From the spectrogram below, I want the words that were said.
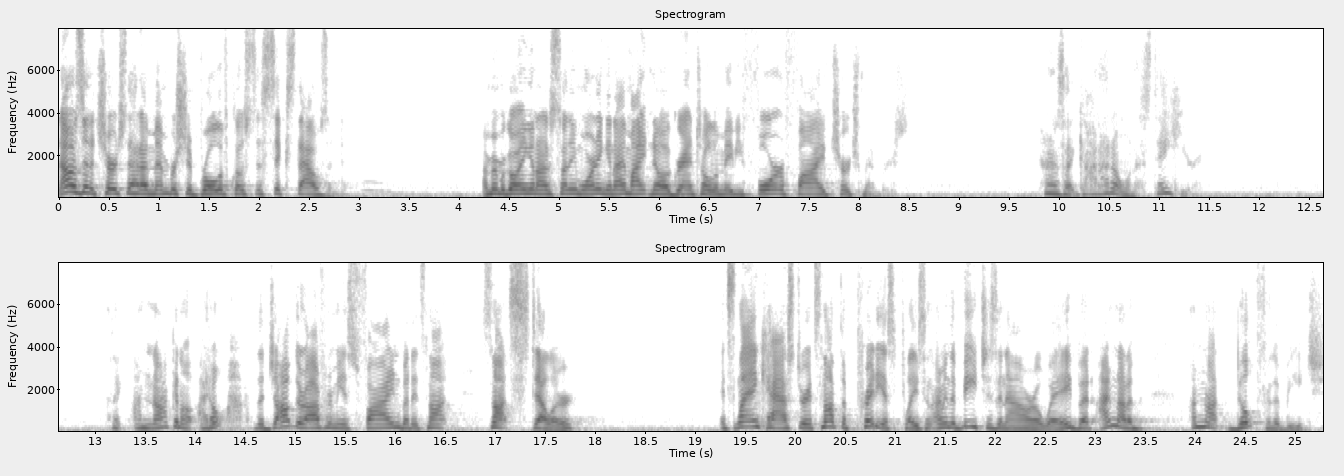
Now I was in a church that had a membership roll of close to 6,000. I remember going in on a Sunday morning and I might know a grand total of maybe four or five church members. And I was like, God, I don't want to stay here. I was like, I'm not gonna, I don't, the job they're offering me is fine, but it's not, it's not stellar. It's Lancaster. It's not the prettiest place. And I mean, the beach is an hour away, but I'm not a, I'm not built for the beach.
